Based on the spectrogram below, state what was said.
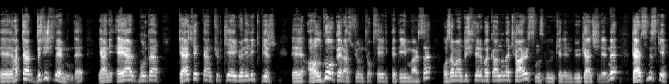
e, hatta dışişlerinin de yani eğer burada gerçekten Türkiye'ye yönelik bir e, algı operasyonu çok sevdikte deyim varsa o zaman Dışişleri Bakanlığı'na çağırırsınız bu ülkelerin büyükelçilerini. Dersiniz ki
